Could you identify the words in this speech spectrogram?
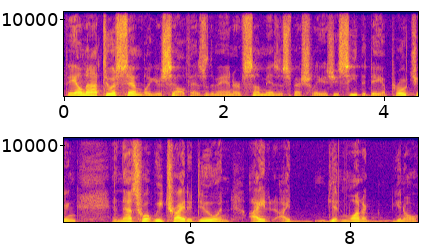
Fail not to assemble yourself, as the manner of some is, especially as you see the day approaching. And that's what we try to do. And I, I didn't want to, you know,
